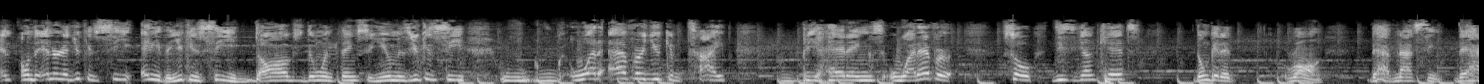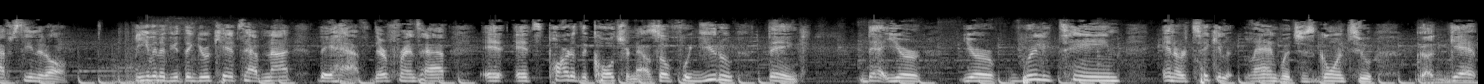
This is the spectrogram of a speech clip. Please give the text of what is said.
and on the internet you can see anything. You can see dogs doing things to humans. You can see whatever you can type, beheadings, whatever. So these young kids, don't get it wrong. They have not seen, they have seen it all. Even if you think your kids have not, they have. Their friends have. It, it's part of the culture now. So for you to think that you're, you're really tame inarticulate language is going to uh, get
